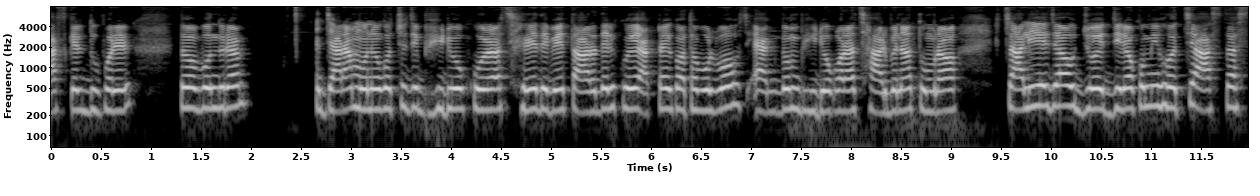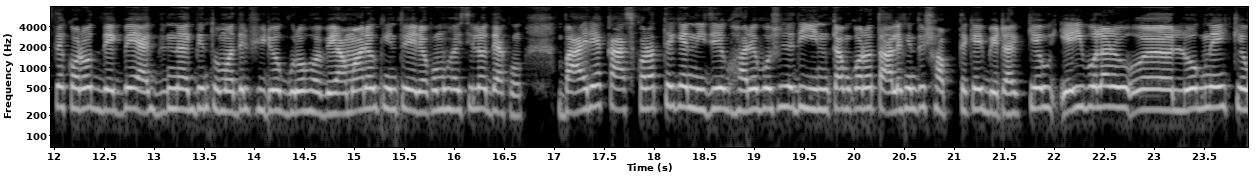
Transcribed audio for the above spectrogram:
আজকের দুপুরের। তো বন্ধুরা যারা মনে করছে যে ভিডিও করা ছেড়ে দেবে তাদেরকে একটাই কথা বলব, একদম ভিডিও করা ছাড়বে না। তোমরা চালিয়ে যাও যেরকমই হচ্ছে, আস্তে আস্তে করো, দেখবে একদিন না একদিন তোমাদের ভিডিও গ্রো হবে। আমারও কিন্তু এরকম হয়েছিল, দেখো, বাইরে কাজ করার থেকে নিজে ঘরে বসে যদি ইনকাম করো, তাহলে কিন্তু সব থেকেই বেটার কেউ এই বলার লোক নেই, কেউ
